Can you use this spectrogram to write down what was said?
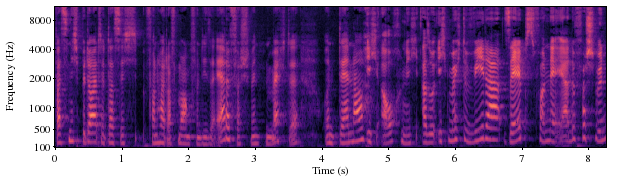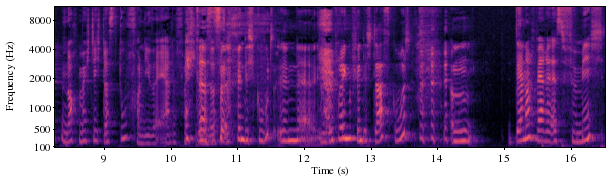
Was nicht bedeutet, dass ich von heute auf morgen von dieser Erde verschwinden möchte. Und dennoch. Ich auch nicht. Also ich möchte weder selbst von der Erde verschwinden, noch möchte ich, dass du von dieser Erde verschwindest. Das finde ich gut. In, äh, Im Übrigen finde ich das gut. ähm, dennoch wäre es für mich,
